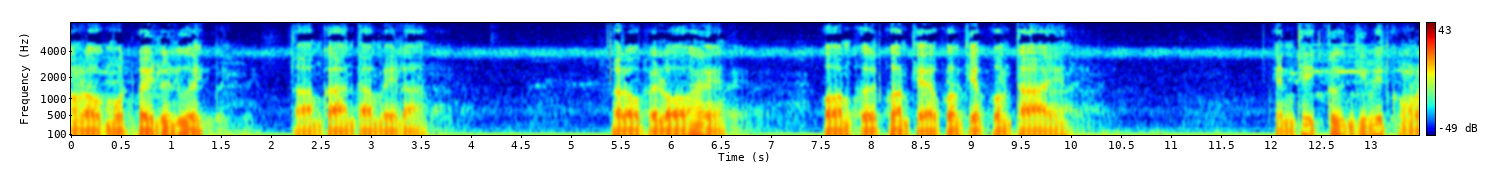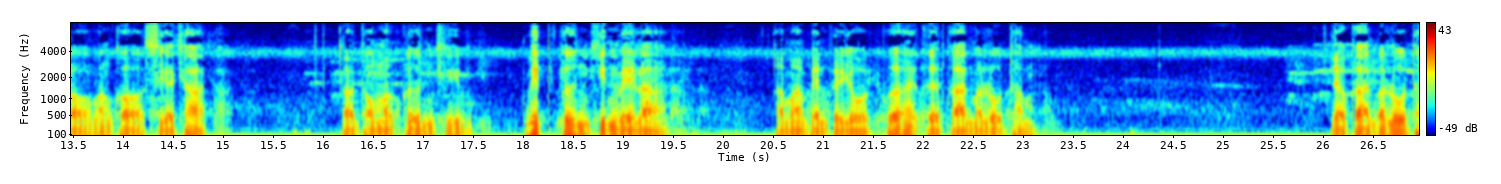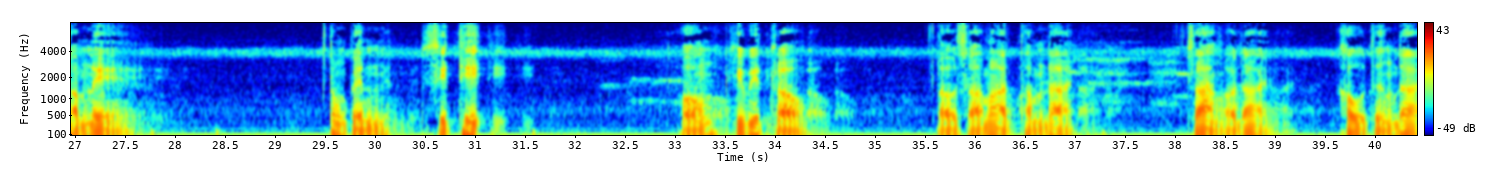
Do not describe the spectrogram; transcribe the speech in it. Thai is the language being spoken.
ของเราหมดไปเรื่อยๆ ตามการตามเวลาถ้าเราไปรอให้ความเกิดความแก่ความเจ็บความตายเป็นที่กลืนชีวิตของเรา มันก็เสียชาติ เราต้องมากลืนชีวิตกลืนกินเวลา เอามาเป็นประโยชน์เพื่อให้เกิดการบรรลุธรรม เดี๋ยวการบรรลุธรรมนี่ ต้องเป็นสิทธิของชีวิตเรา เราสามารถทำได้ สร้างเอาได้ เข้าถึงได้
